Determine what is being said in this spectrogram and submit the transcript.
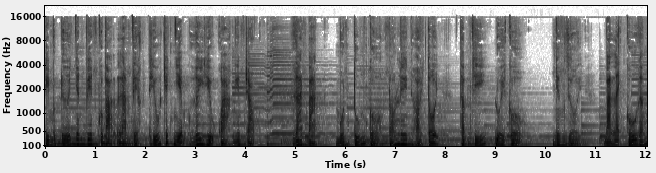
khi một đứa nhân viên của bạn làm việc thiếu trách nhiệm gây hiệu quả nghiêm trọng. Gan bạn muốn túm cổ nó lên hỏi tội, thậm chí đuổi cổ. Nhưng rồi, bạn lại cố gắng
